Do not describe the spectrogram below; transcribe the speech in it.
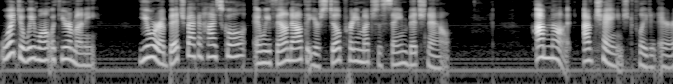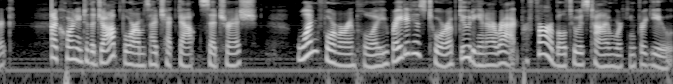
What do we want with your money? You were a bitch back in high school, and we found out that you're still pretty much the same bitch now. I'm not. I've changed, pleaded Eric. Not according to the job forums I checked out, said Trish. One former employee rated his tour of duty in Iraq preferable to his time working for you,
